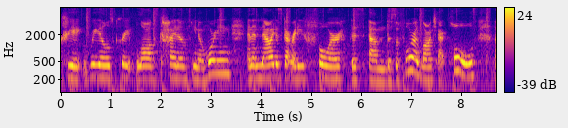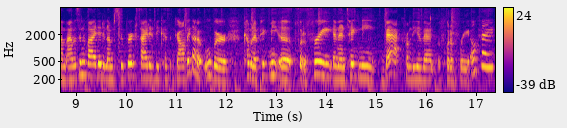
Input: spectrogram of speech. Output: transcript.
create reels, create blogs kind of, you know, morning and then now I just got ready for this, um, the Sephora launch at Kohl's. Um, I was invited and I'm super excited because y'all they got an uber coming to pick me up for the free and then take me back from the event for the free okay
